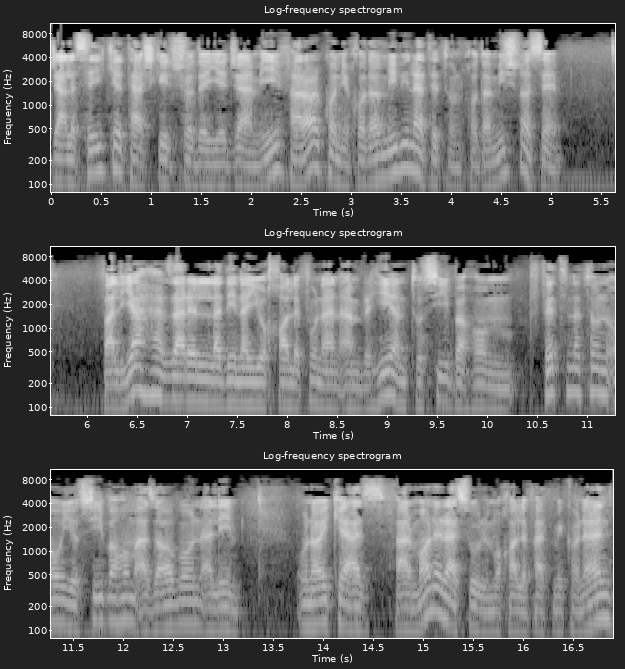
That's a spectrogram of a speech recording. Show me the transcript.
جلسه ای که تشکیل شده یه جمعی فرار کنی خدا میبینتتون خدا می‌شناسه. فلیحذر الذین یخالفون عن امرهی ان تصیبهم فتنتون او یصیبهم عذاب علیم اونایی که از فرمان رسول مخالفت می‌کنند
